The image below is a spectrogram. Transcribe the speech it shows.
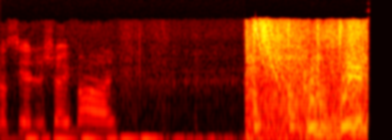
that's the end of the show. Bye. Who really?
